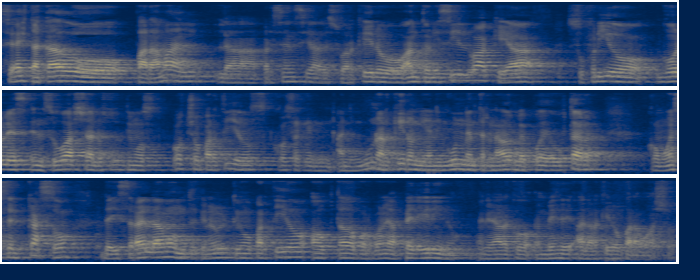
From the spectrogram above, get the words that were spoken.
Se ha destacado para mal la presencia de su arquero Anthony Silva, que ha sufrido goles en su valla los últimos ocho partidos, cosa que a ningún arquero ni a ningún entrenador le puede gustar, como es el caso de Israel Damonte, que en el último partido ha optado por poner a Pellegrino en el arco en vez de al arquero paraguayo.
